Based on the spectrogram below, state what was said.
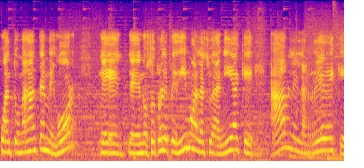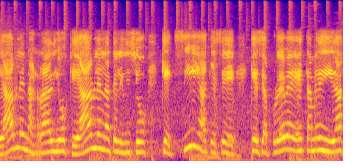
cuanto más antes mejor. Eh, eh, nosotros le pedimos a la ciudadanía que hable en las redes, que hable en las radios, que hable en la televisión, que exija que se, que se apruebe esta medida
